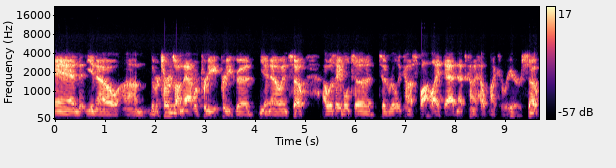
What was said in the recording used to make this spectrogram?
And you know um, the returns on that were pretty pretty good. You know, and so I was able to to really kind of spotlight that, and that's kind of helped my career. So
